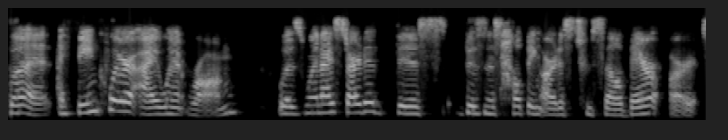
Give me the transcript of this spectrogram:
But I think where I went wrong was when I started this business helping artists who sell their art.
